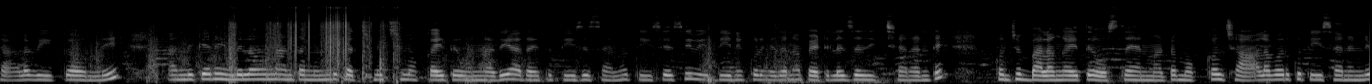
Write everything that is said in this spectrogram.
చాలా వీక్గా ఉంది. అందుకని ఇందులో ఉన్న అంతకుముందు పచ్చిమిర్చి మొక్క అయితే ఉన్నది. అదైతే తీసేసాను. తీసేసి దీనికి కూడా ఏదైనా ఫెర్టిలైజర్ ఇచ్చానంటే కొంచెం బలంగా అయితే వస్తాయి అన్నమాట మొక్కలు చాలా వరకు తీసానండి.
